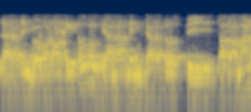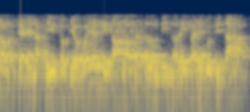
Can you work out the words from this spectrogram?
Lah sing gawa roti telu diangkat ning dak terus dicocok manuk dari Nabi Yusuf. Yo kowe ditokno bertelung dino bariku bisa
